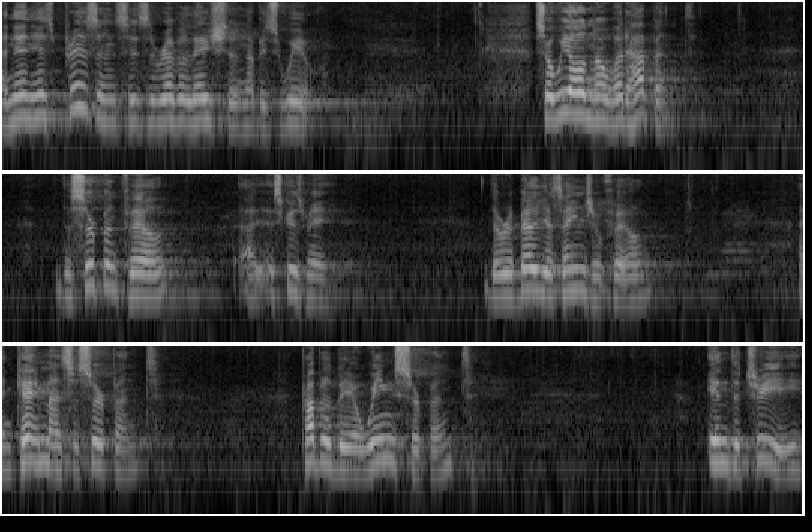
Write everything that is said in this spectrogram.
And then his presence is the revelation of his will. So we all know what happened. The serpent fell, uh, excuse me, the rebellious angel fell and came as a serpent, probably a winged serpent, in the tree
